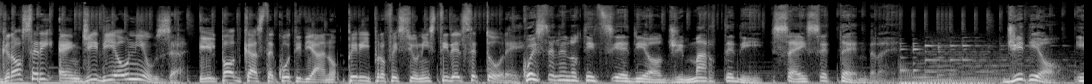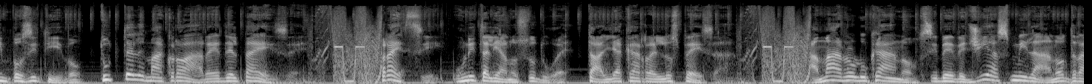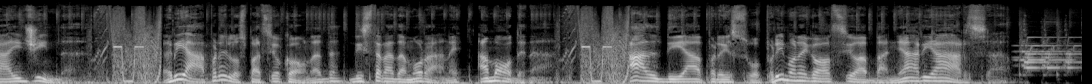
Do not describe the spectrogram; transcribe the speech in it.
Grocery and GDO News, il podcast quotidiano per i professionisti del settore. Queste le notizie di oggi, martedì 6 settembre. GDO in positivo tutte le macro aree del paese. Prezzi, un italiano su due taglia carrello spesa. Amaro Lucano si beve Gias Milano Dry Gin. Riapre lo spazio Conad di Strada Morane a Modena. Aldi apre il suo primo negozio a Bagnaria Arsa.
